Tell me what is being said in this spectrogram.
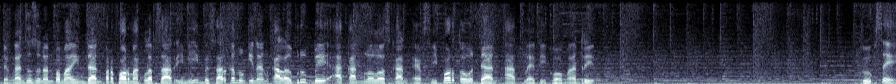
Dengan susunan pemain dan performa klub saat ini, besar kemungkinan kalau grup B akan meloloskan FC Porto dan Atletico Madrid. Grup C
